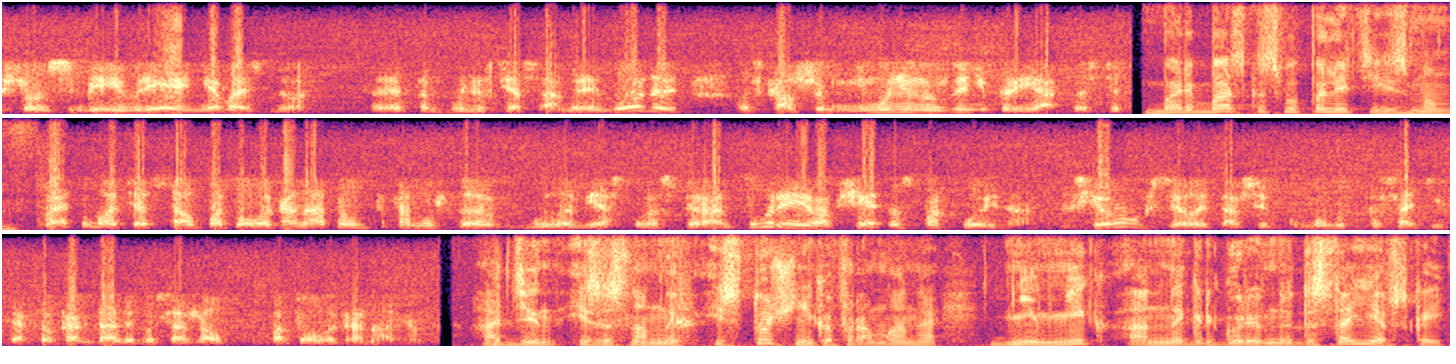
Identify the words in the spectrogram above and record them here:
что он себе еврея не возьмет. Это были в те самые годы. Он сказал, что ему не нужны неприятности. Борьба с космополитизмом. Поэтому стал патологоанатомом, потому что было место в аспирантуре, и вообще это спокойно. Хирург сделает ошибку, могут посадить, а кто когда-либо сажал патологоанатом. Один из основных источников романа – дневник Анны Григорьевны Достоевской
